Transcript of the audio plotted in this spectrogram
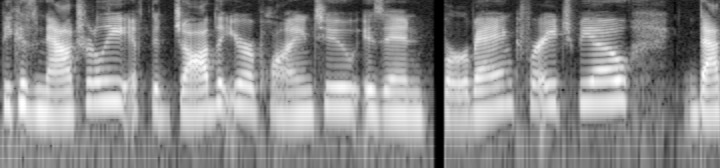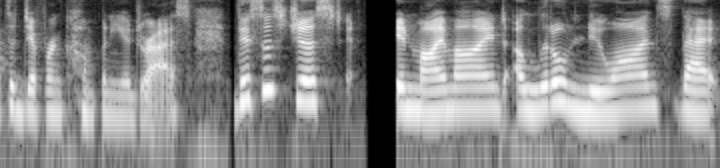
because naturally, if the job that you're applying to is in Burbank for HBO, that's a different company address. This is just in my mind, a little nuance that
